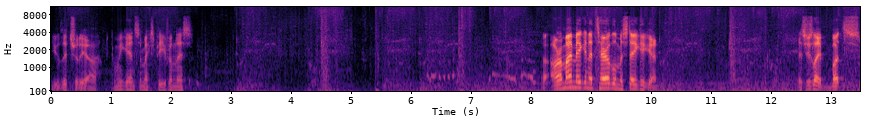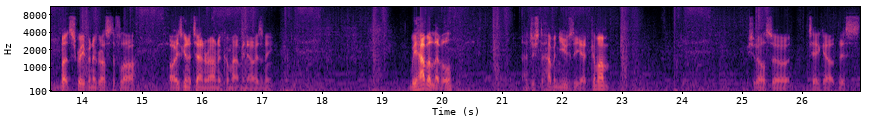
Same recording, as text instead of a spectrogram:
You literally are. Can we gain some XP from this? Uh, or am I making a terrible mistake again? It's just like butts, butt scraping across the floor. Oh, he's to turn around and come at me now, isn't he? We have a level. I just haven't used it yet. Come on should also take out this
